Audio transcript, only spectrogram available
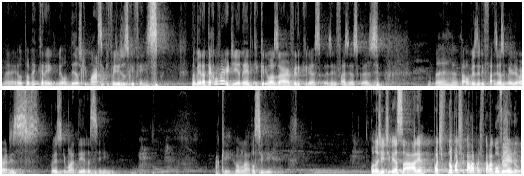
Né? Eu também creio. Meu Deus, que massa que foi Jesus que fez. Também era até covardia, né? Ele que criou as árvores, ele criou as coisas, ele fazia as coisas. Né? Talvez ele fazia as melhores coisas de madeira assim. Ok, vamos lá, vou seguir. Quando a gente vê essa área, pode, não pode ficar lá, pode ficar lá, governo.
